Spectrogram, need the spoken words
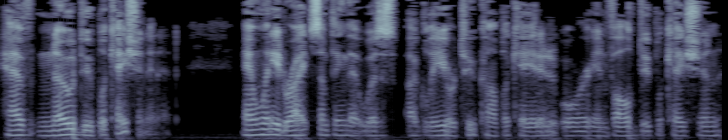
have no duplication in it. And when he'd write something that was ugly or too complicated or involved duplication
